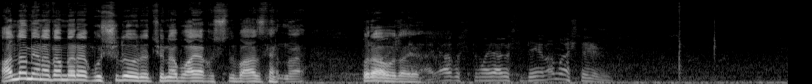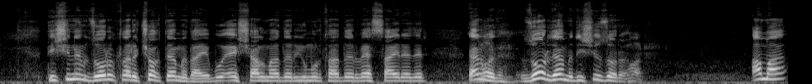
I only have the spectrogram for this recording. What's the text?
Anlamayan adamlara kuşçuluğu öğretiyorsun ha bu ayaküstü bazılarına. Bravo dayı. Ayak üstü ayak üstü değil ama işte Dişinin zorlukları çok değil mi dayı? Bu eş almadır, yumurtadır vesairedir. Değil mi? Zor değil mi? Dişi zor. zor. Ama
